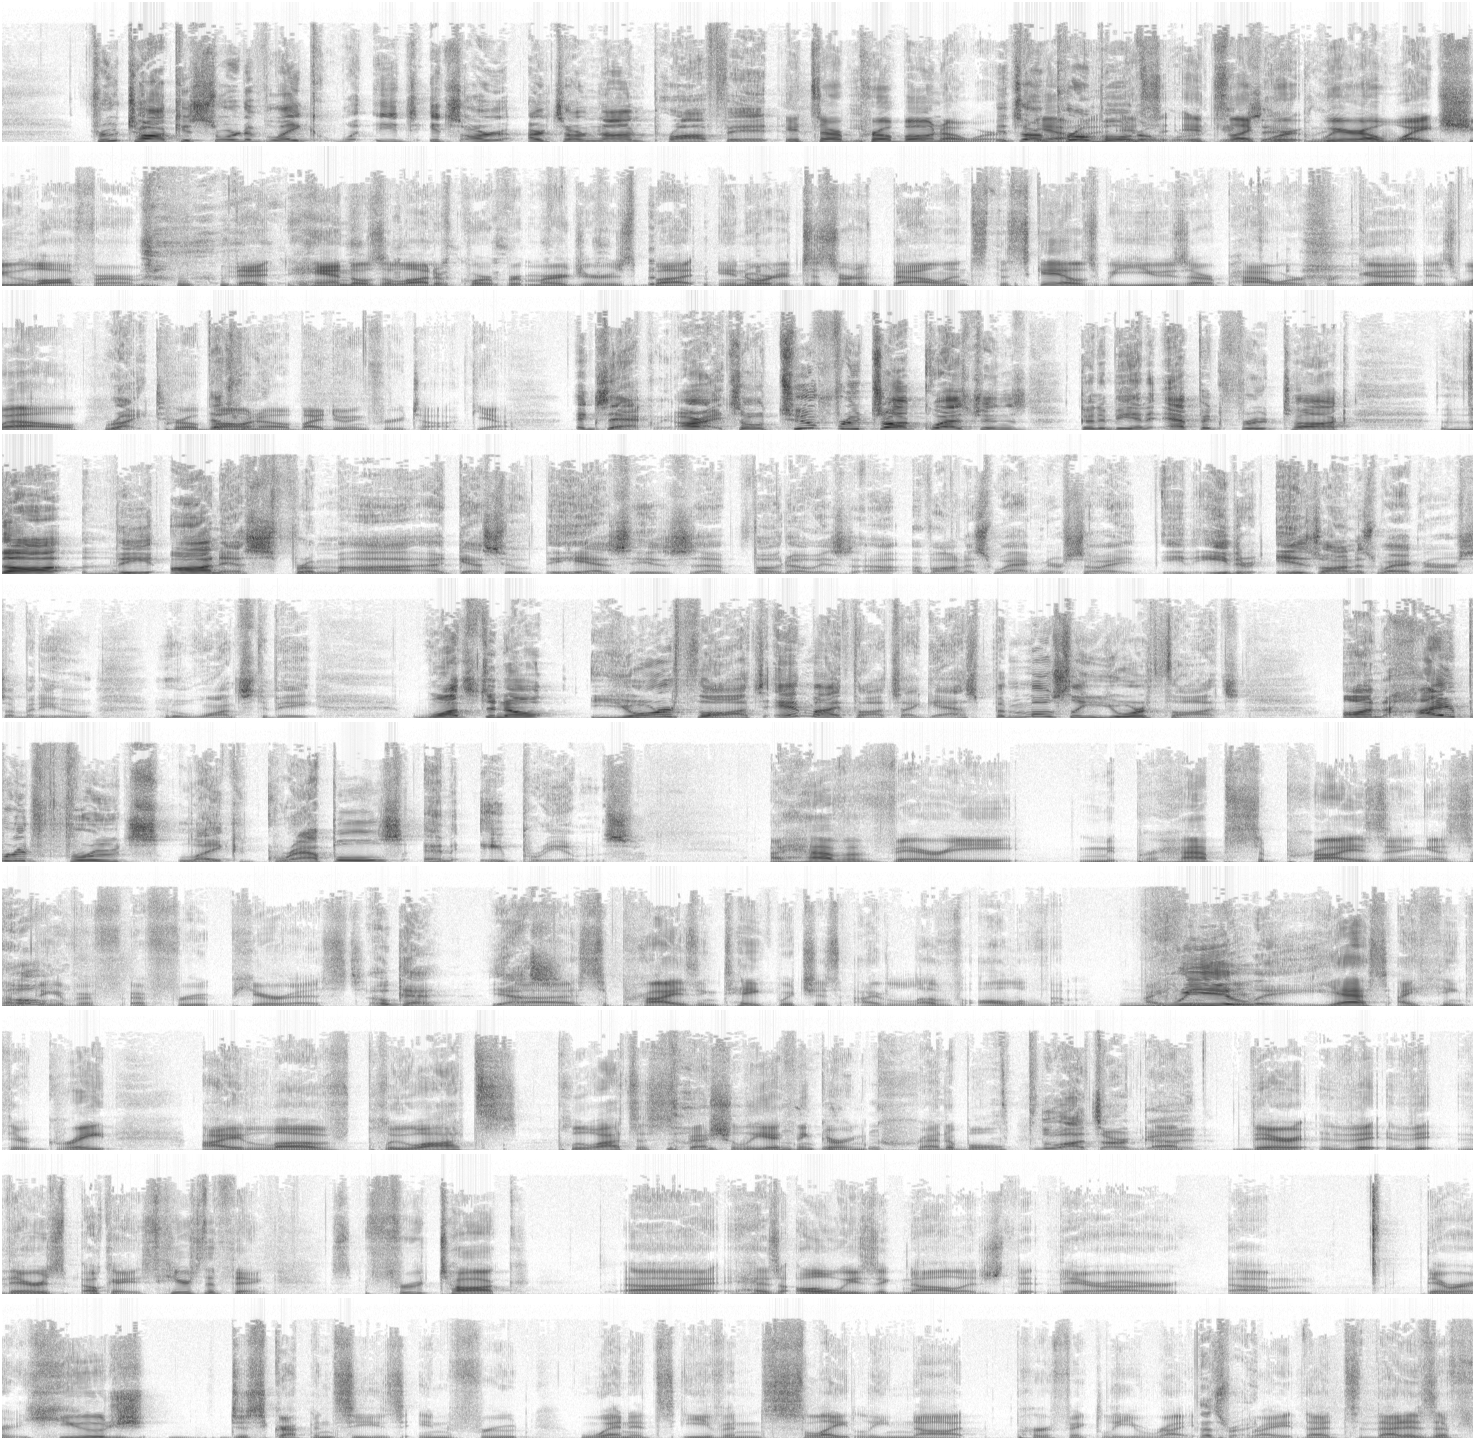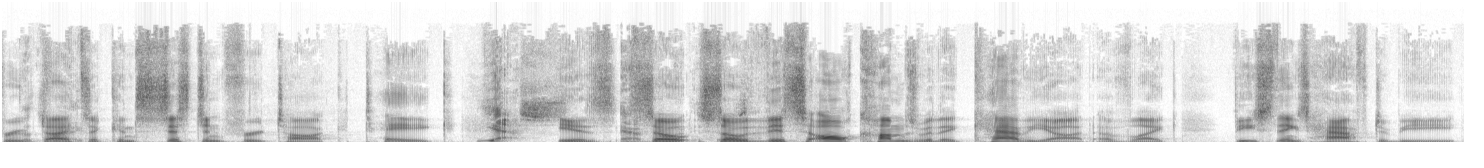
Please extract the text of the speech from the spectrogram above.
Fruit talk is sort of like it's it's our it's our nonprofit. It's our pro bono work. It's our pro bono it's, work, It's like we're we're a white shoe law firm that handles a lot of corporate mergers, but in order to sort of balance the scales, we use our power for good as well. Right, Pro that's right. bono by doing Fruit Talk. Yeah. Exactly. All right. So two fruit talk questions. Going to be an epic fruit talk. The the Honus from uh, I guess who he has his uh, photo is uh, of Honus Wagner. So I it either is Honus Wagner or somebody who who wants to be wants to know your thoughts and my thoughts, I guess, but mostly your thoughts on hybrid fruits like grapples and apriums. I have a very perhaps surprising as something Oh. of a fruit purist. Okay. Yes. uh, surprising take, which is I love all of them. I Really? yes, I think they're great. I love pluots. Pluots, especially, I think, are incredible. Pluots are good. Uh, there, the, the, there's okay. Here's the thing: Fruit Talk uh, has always acknowledged that there are um, there are huge discrepancies in fruit when it's even slightly not perfectly right. That's right. Right. That's that is a fruit. That's That's, a consistent Fruit Talk take. Yes, Is so so this all comes with a caveat of like these things have to be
